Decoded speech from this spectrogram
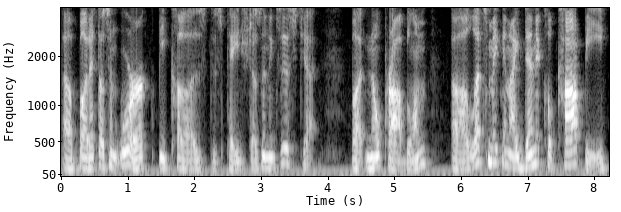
uh, but it doesn't work because this page doesn't exist yet. But no problem. Uh, let's make an identical copy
